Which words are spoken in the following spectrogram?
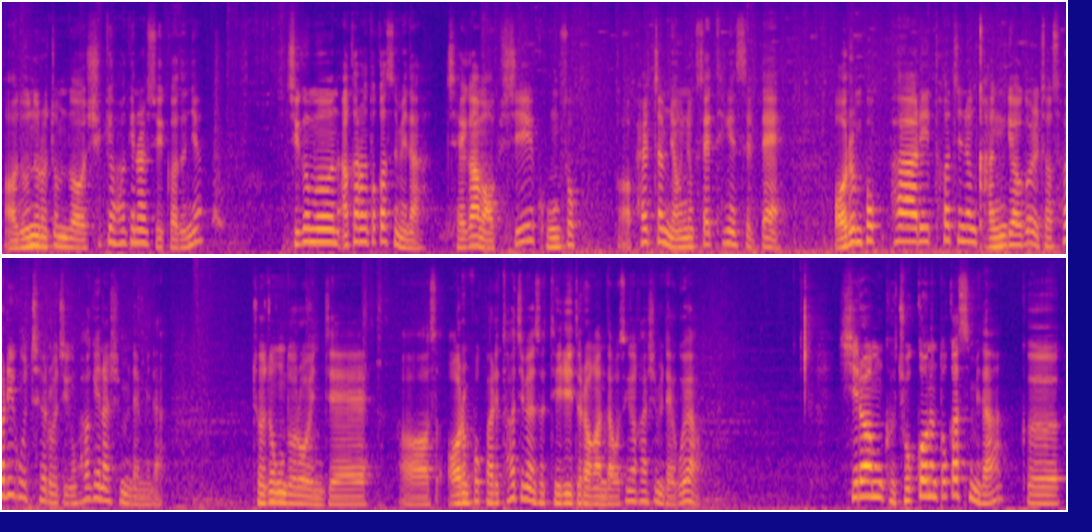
어, 눈으로 좀 더 쉽게 확인할 수 있거든요. 지금은 아까랑 똑같습니다. 제감 없이 공속 어, 8.06 세팅했을 때 얼음 폭발이 터지는 간격을 저 서리구체로 지금 확인하시면 됩니다. 저 정도로 이제 어, 얼음 폭발이 터지면서 딜이 들어간다고 생각하시면 되고요. 실험 그 조건은 똑같습니다. 그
